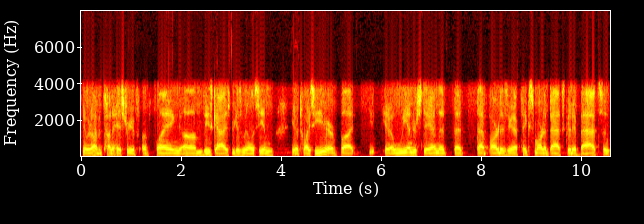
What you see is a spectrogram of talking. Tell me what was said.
you know, we don't have a ton of history of, of playing um, these guys because we only see them, you know, twice a year. But you know, we understand that that that part is you're going to have to take smart at bats, good at bats, and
